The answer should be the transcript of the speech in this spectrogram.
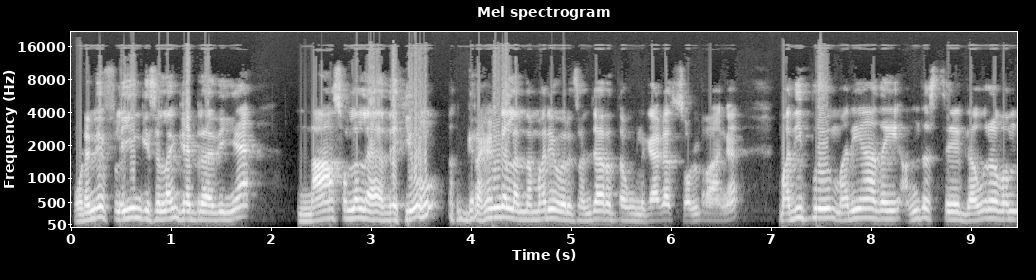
உடனே ஃப்ளையிங் கிஸ் எல்லாம் கேட்டுறாதீங்க. நான் சொல்லலை அதையும் கிரகங்கள் அந்த மாதிரி ஒரு சஞ்சாரத்தை உங்களுக்காக சொல்றாங்க. மதிப்பு மரியாதை அந்தஸ்து கௌரவம்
